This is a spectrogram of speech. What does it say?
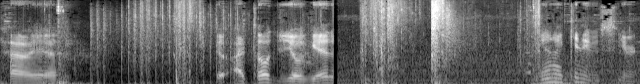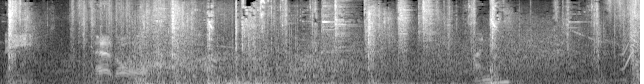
Hell yeah. Yo, I told you you'll get it. Man, I can't even see your name at all. I know. I'll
